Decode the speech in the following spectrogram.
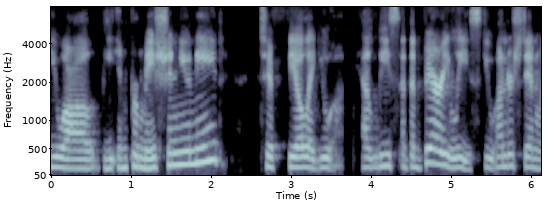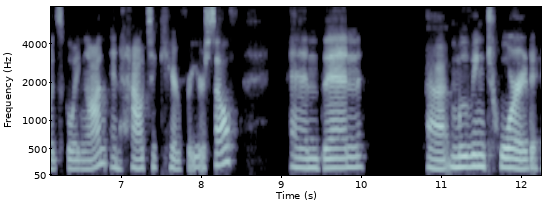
you all the information you need to feel like you, at least at the very least, you understand what's going on and how to care for yourself. And then uh, moving toward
